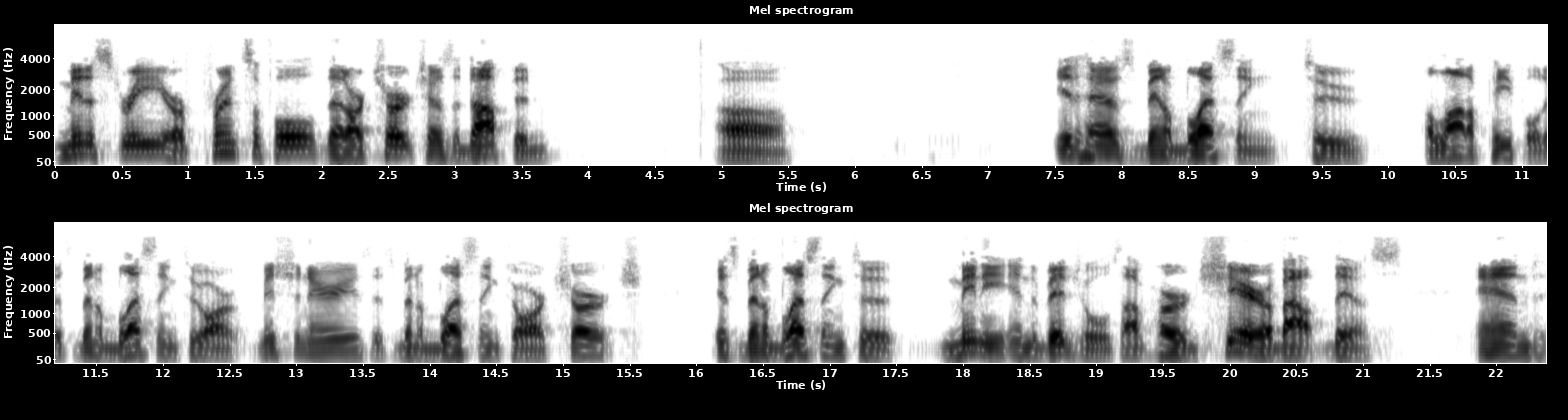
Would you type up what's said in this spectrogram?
ministry or principle that our church has adopted, uh, it has been a blessing to a lot of people. It's been a blessing to our missionaries. It's been a blessing to our church. It's been a blessing to many individuals I've heard share about this. And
